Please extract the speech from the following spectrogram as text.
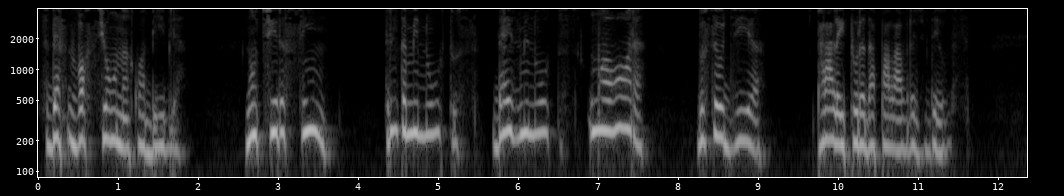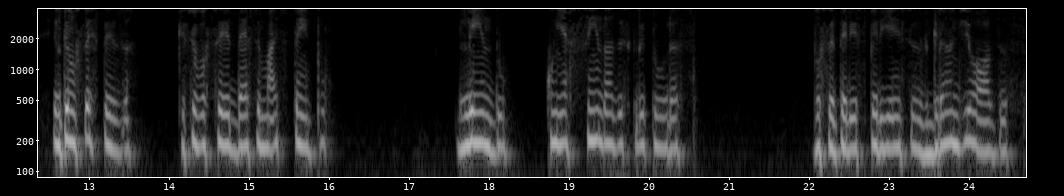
se devociona com a Bíblia. Não tira, sim, 30 minutos, 10 minutos, uma hora do seu dia para a leitura da palavra de Deus. Eu tenho certeza que se você desse mais tempo lendo, conhecendo as Escrituras, você teria experiências grandiosas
